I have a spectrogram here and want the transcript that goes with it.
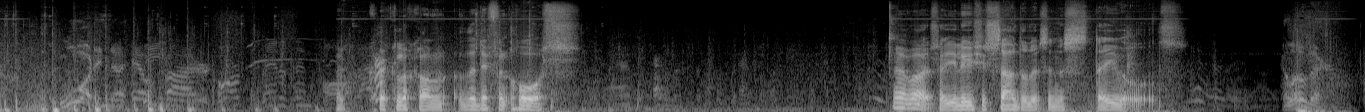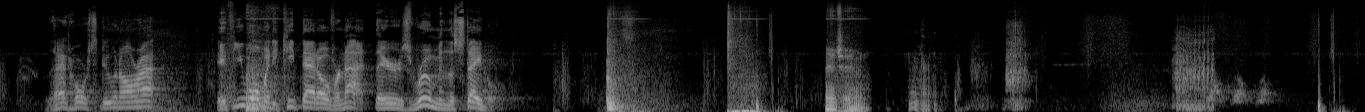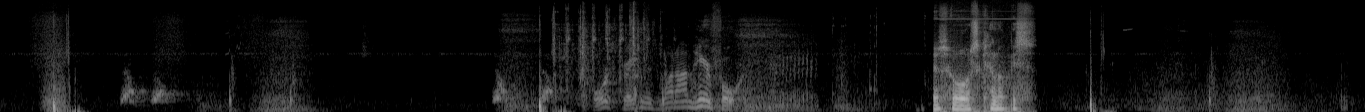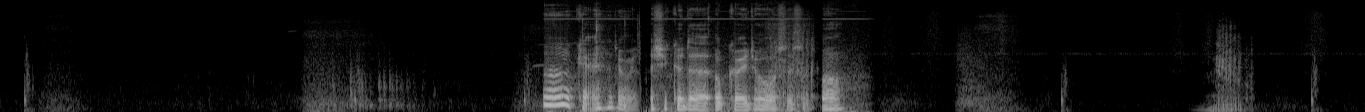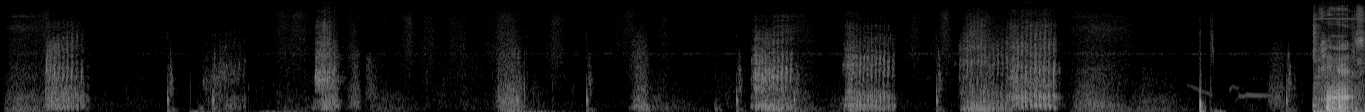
What in the hellfire? Pork, venison, a quick look on the different horse. Oh right, so you lose your saddle that's in the stables. Hello there. That horse doing all right? If you want me to keep that overnight, there's room in the stable. No joke. Horse trading is what I'm here for. This horse cannot be. Okay, I didn't realize you could uh, upgrade your horses as well.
